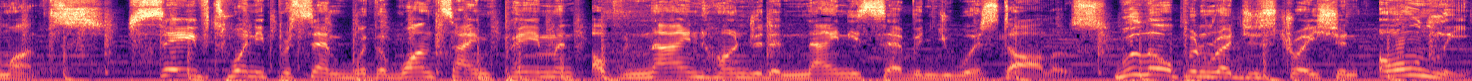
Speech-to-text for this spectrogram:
months. Save 20% with a one-time payment of 997 US dollars. We'll open registration only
